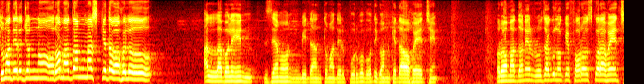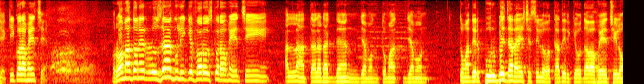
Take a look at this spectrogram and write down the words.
তোমাদের জন্য রমাদন মাসকে দেওয়া হলো। আল্লাহ বলেন, যেমন বিধান তোমাদের পূর্ববর্তীগণকে দেওয়া হয়েছে, রমাদনের রোজাগুলোকে ফরজ করা হয়েছে। কি করা হয়েছে? রমাদনের রোজাগুলিকে ফরজ করা হয়েছে। আল্লাহ তালা ডাক দেন, যেমন তোমার যেমন তোমাদের পূর্বে যারা এসেছিল তাদেরকেও দেওয়া হয়েছিল।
